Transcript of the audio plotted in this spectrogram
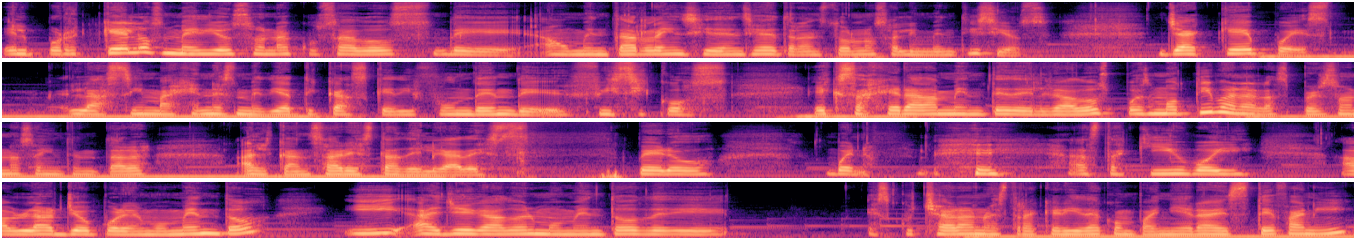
el por qué los medios son acusados de aumentar la incidencia de trastornos alimenticios, ya que pues las imágenes mediáticas que difunden de físicos exageradamente delgados pues motivan a las personas a intentar alcanzar esta delgadez. Pero bueno, hasta aquí voy a hablar yo por el momento y ha llegado el momento de escuchar a nuestra querida compañera Stephanie,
